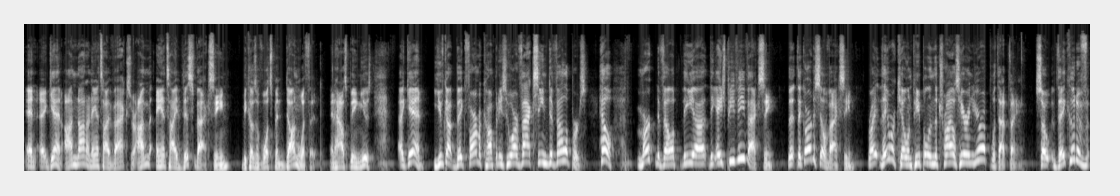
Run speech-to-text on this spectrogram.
And again i'm not an anti-vaxxer. I'm anti this vaccine because of what's been done with it and how it's being used. Again, you've got big pharma companies who are vaccine developers. Hell, Merck developed the uh, the HPV vaccine, the, the Gardasil vaccine, right? They were killing people in the trials here in Europe with that thing. So they could have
